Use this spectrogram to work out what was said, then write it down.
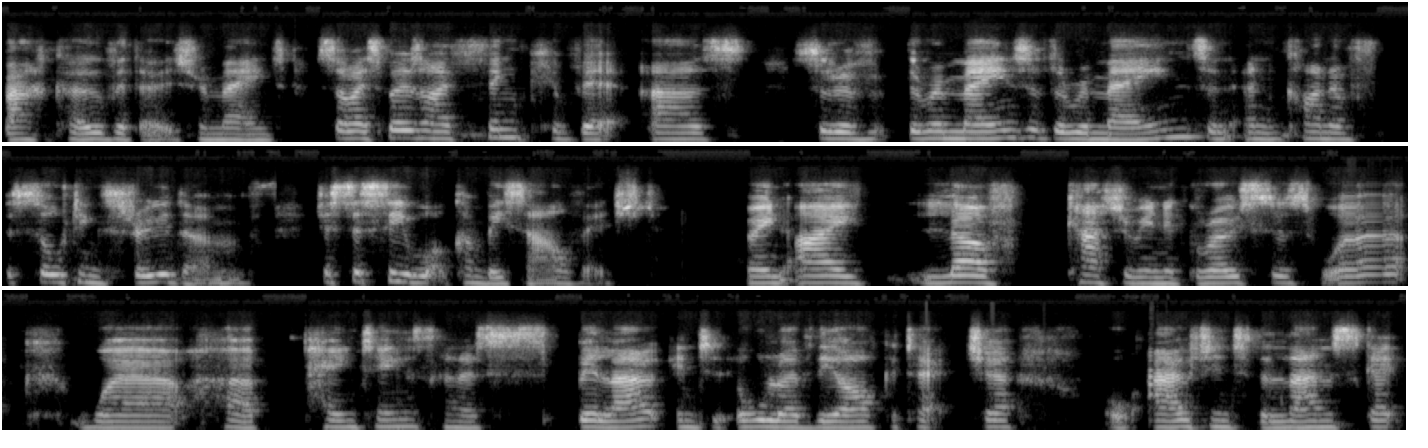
back over those remains so i suppose i think of it as sort of the remains of the remains and, and kind of sorting through them just to see what can be salvaged. I mean, I love Katharina Grosse's work where her paintings kind of spill out into all over the architecture or out into the landscape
